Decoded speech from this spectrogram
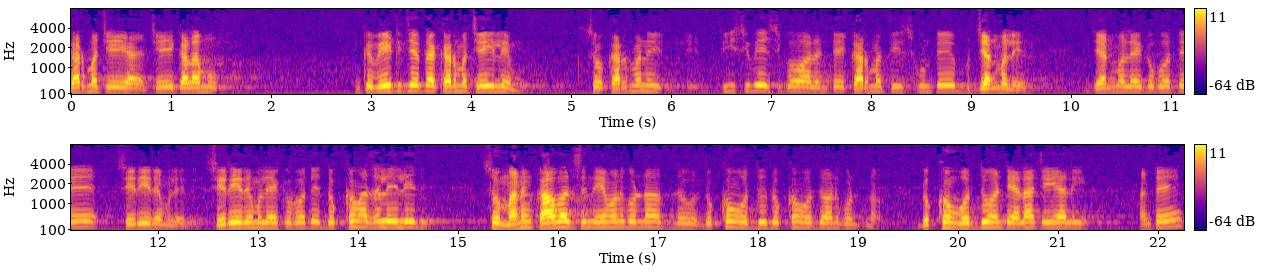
కర్మ చేయ చేయగలము. ఇంకా వేటి చేత కర్మ చేయలేము. సో కర్మని తీసివేసుకోవాలంటే కర్మ తీసుకుంటే జన్మ లేదు. జన్మ లేకపోతే శరీరం లేదు. శరీరం లేకపోతే దుఃఖం అసలే లేదు. సో మనం కావాల్సింది ఏమనుకుంటున్నాం? దుఃఖం వద్దు దుఃఖం వద్దు అనుకుంటున్నాం. దుఃఖం వద్దు అంటే ఎలా చేయాలి? అంటే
